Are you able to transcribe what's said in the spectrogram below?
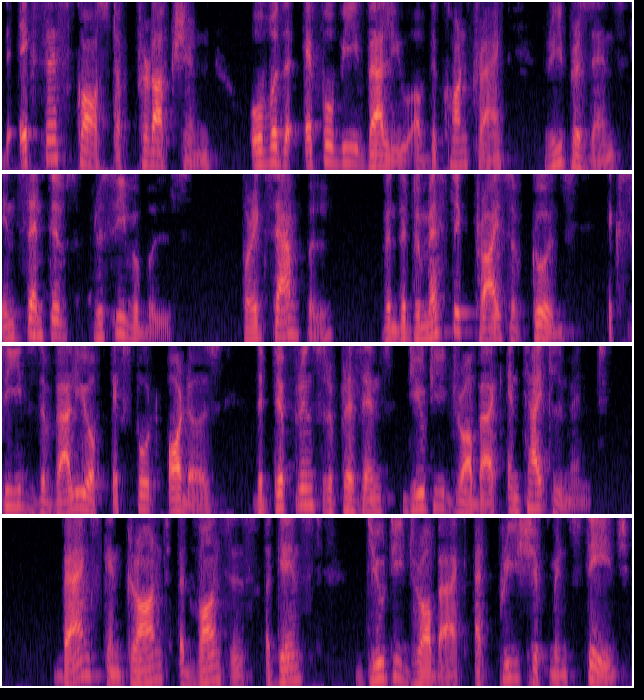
The excess cost of production over the FOB value of the contract represents incentives receivables. For example, when the domestic price of goods exceeds the value of export orders, the difference represents duty drawback entitlement. Banks can grant advances against duty drawback at pre-shipment stage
